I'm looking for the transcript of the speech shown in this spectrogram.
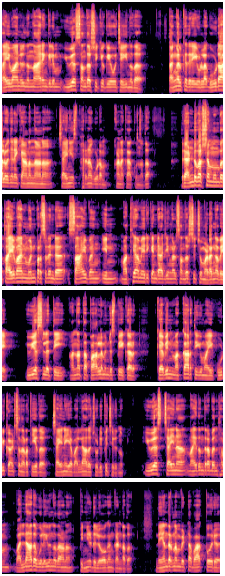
തൈവാനിൽ നിന്ന് ആരെങ്കിലും യു എസ് സന്ദർശിക്കുകയോ ചെയ്യുന്നത് തങ്ങൾക്കെതിരെയുള്ള ഗൂഢാലോചനയ്ക്കാണെന്നാണ് ചൈനീസ് ഭരണകൂടം കണക്കാക്കുന്നത്. രണ്ടു വർഷം മുമ്പ് തായ്വാൻ മുൻ പ്രസിഡന്റ് സായ് വെങ് ഇൻ മധ്യ അമേരിക്കൻ രാജ്യങ്ങൾ സന്ദർശിച്ചു മടങ്ങവേ യു എസിലെത്തി അന്നത്തെ പാർലമെന്റ് സ്പീക്കർ കെവിൻ മക്കാർത്തിയുമായി കൂടിക്കാഴ്ച നടത്തിയത് ചൈനയെ വല്ലാതെ ചൊടിപ്പിച്ചിരുന്നു. യു എസ് ചൈന നയതന്ത്ര ബന്ധം വല്ലാതെ ഉലയുന്നതാണ് പിന്നീട് ലോകം കണ്ടത്. നിയന്ത്രണം വിട്ട വാക്പോര്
